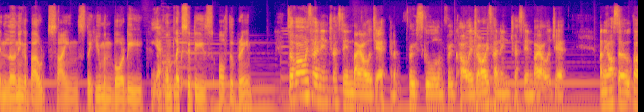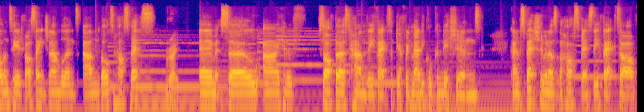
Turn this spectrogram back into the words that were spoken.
in learning about science, the human body, Yeah. the complexities of the brain? So I've always had an interest in biology, kind of through school and through college. I always had an interest in biology. And I also volunteered for St. John Ambulance and Bolton Hospice. Right. Um, so I kind of saw firsthand the effects of different medical conditions, kind of especially when I was at the hospice, the effect of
